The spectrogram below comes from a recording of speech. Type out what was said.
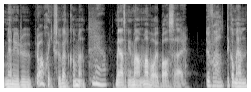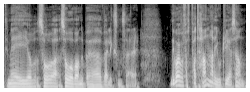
Men, är du i bra skick så är du välkommen. Ja. Medan min mamma var ju bara så här, du får alltid komma hem till mig och sova, sova om du behöver. Liksom så här. Det var ju för att, för att han hade gjort resan.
